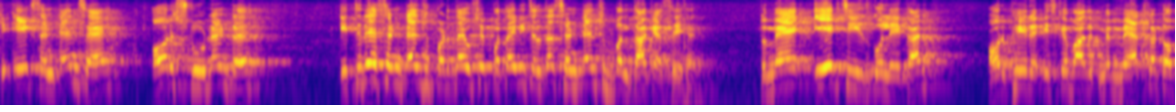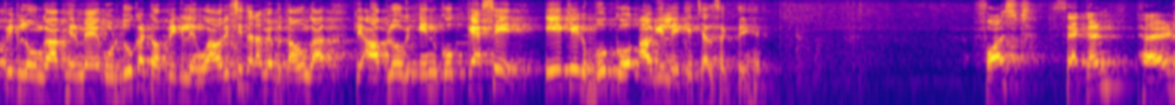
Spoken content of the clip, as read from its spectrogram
कि एक सेंटेंस है और स्टूडेंट इतने सेंटेंस पढ़ता है, उसे पता ही नहीं चलता सेंटेंस बनता कैसे है। तो मैं एक चीज़ को लेकर और फिर इसके बाद मैं मैथ का टॉपिक लूँगा, फिर मैं उर्दू का टॉपिक लूँगा और इसी तरह मैं बताऊँगा कि आप लोग इनको कैसे एक एक बुक को आगे लेके चल सकते हैं। First, second, third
